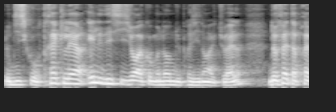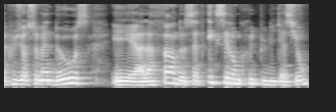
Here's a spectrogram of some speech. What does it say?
le discours très clair et les décisions accommodantes du président actuel. De fait, après plusieurs semaines de hausse et à la fin de cette excellente crue de publication,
